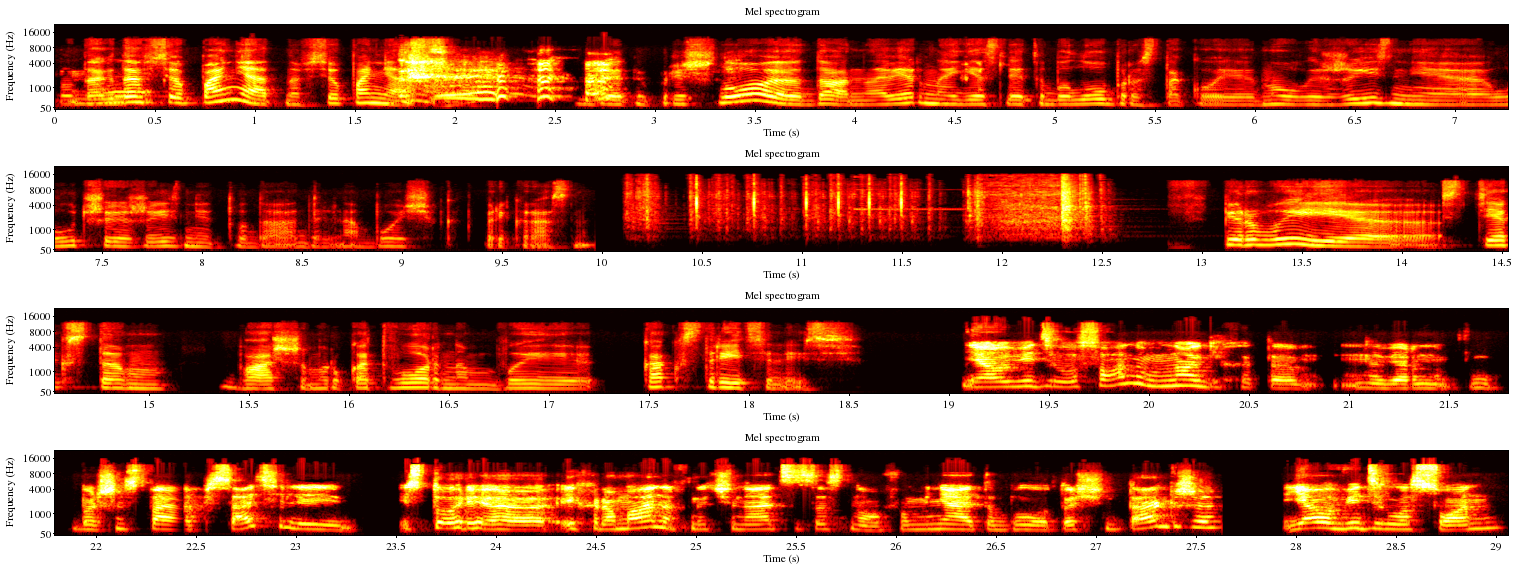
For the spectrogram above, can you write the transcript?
Ну, тогда ну... все понятно, все понятно. Это пришло, да, наверное, если это был образ такой новой жизни, лучшей жизни, то да, дальнобойщик, это прекрасно. Впервые с текстом вашим рукотворным вы как встретились? Я увидела сон, у многих это, наверное, большинства писателей, история их романов начинается со снов. У меня это было точно так же. Я увидела сон,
